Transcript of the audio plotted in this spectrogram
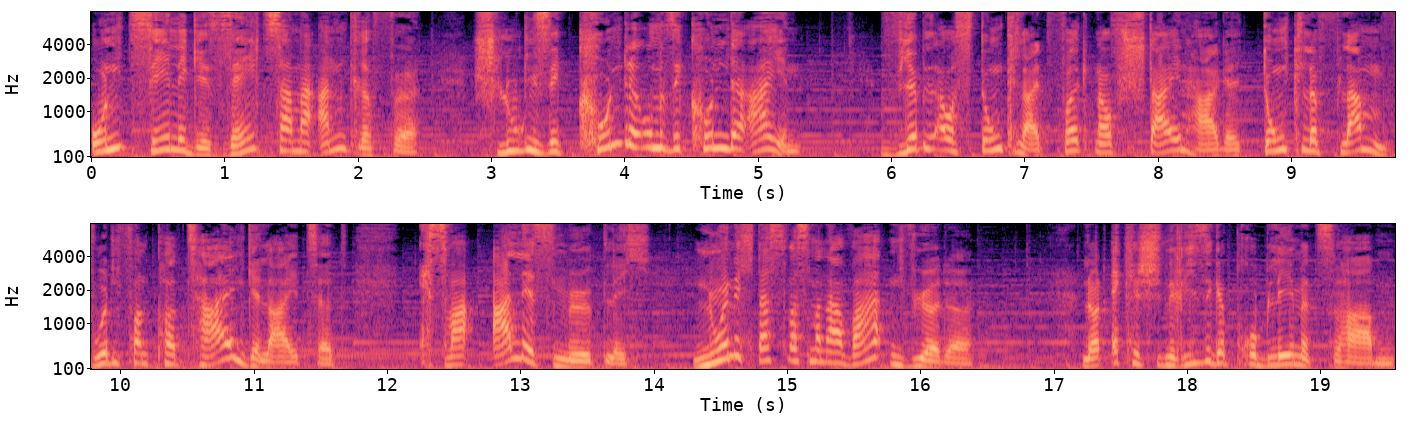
Unzählige seltsame Angriffe schlugen Sekunde um Sekunde ein. Wirbel aus Dunkelheit folgten auf Steinhagel, dunkle Flammen wurden von Portalen geleitet. Es war alles möglich, nur nicht das, was man erwarten würde. Lord Ecke schien riesige Probleme zu haben.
